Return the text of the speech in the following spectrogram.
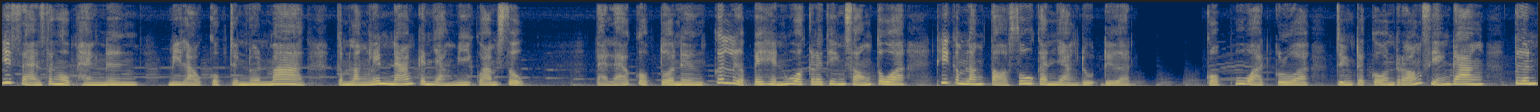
ที่แสนสงบแห่งหนึ่ง มีเหล่ากบจำนวนมากกำลังเล่นน้ำกันอย่างมีความสุข แต่แล้วกบตัวหนึ่งก็เหลือบไปเห็นวัวกระทิงสองตัวที่กำลังต่อสู้กันอย่างดุเดือด กบผู้หวาดกลัวจึงตะโกนร้องเสียงดัง เตือนเ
